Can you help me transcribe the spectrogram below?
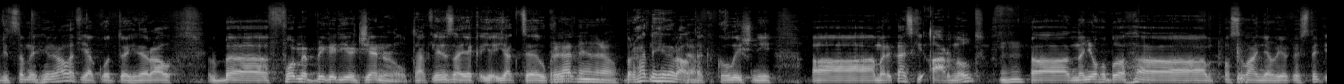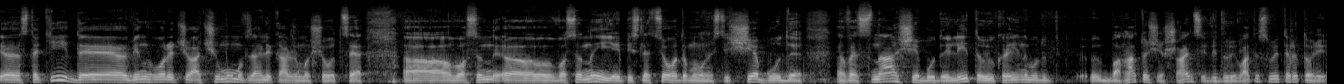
відставних генералів, як от генерал е, former brigadier general, так я не знаю, як, як це українською. Бригадний генерал. Бригадний генерал, так, колишній а, американський Арнольд. А, на нього було а, посилання в статті, е, статті, де він говорить, що а чому ми взагалі кажемо, що це а, восени, а, восени і після цього домовленості ще буде весна, ще буде літо, і України будуть е, багато ще шансів відвоювати свою територію.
